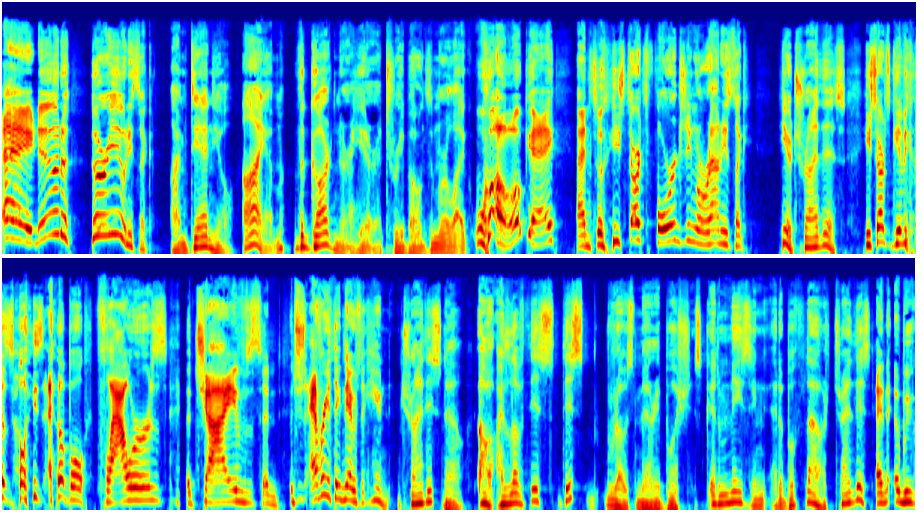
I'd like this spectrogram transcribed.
hey, dude, who are you? And he's like, I'm Daniel. I am the gardener here at Treebones. And we're like, whoa, okay. And so he starts foraging around. He's like, here, try this. He starts giving us all these edible flowers, uh, chives, and just everything there. He's like, here, try this now. Oh, I love this. This rosemary bush is an amazing edible flower. Try this. And we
